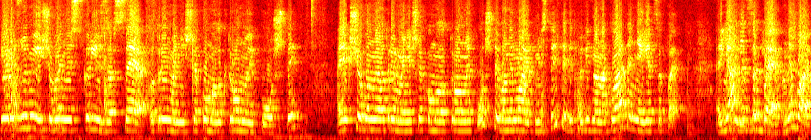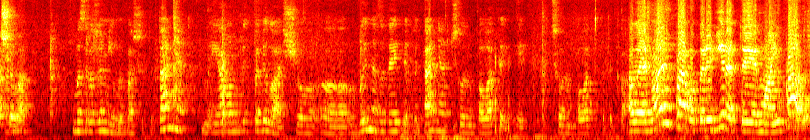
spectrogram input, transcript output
Я розумію, що вони скоріш за все отримані шляхом електронної пошти. А якщо вони отримані шляхом електронної пошти, вони мають містити відповідне накладення ЄЦП. Е, Я ЄЦП не бачила. Ми зрозуміли ваше питання. Ми- Я вам відповіла, що е, ви не задаєте питання члену палати і членам палати ПТК. Але я ж маю право перевірити, маю право,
